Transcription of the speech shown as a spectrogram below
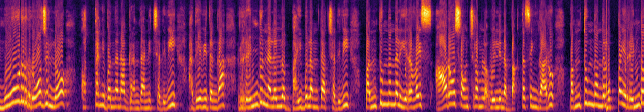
మూడు రోజుల్లో కొత్త నిబంధన గ్రంథాన్ని చదివి అదేవిధంగా రెండు నెలల్లో బైబిల్ అంతా చదివి పంతొమ్మిది వందల ఇరవై ఆరో సంవత్సరంలో వెళ్ళిన భక్త సింగ్ గారు పంతొమ్మిది వందల ముప్పై రెండో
